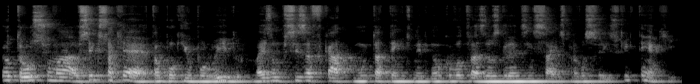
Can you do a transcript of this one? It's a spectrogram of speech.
eu trouxe uma. Eu sei que isso aqui é tá um pouquinho poluído, mas não precisa ficar muito atento nele, não, que eu vou trazer os grandes insights para vocês. O que, que tem aqui?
